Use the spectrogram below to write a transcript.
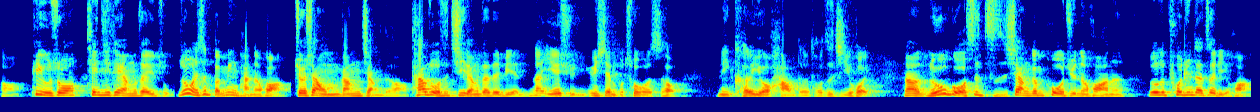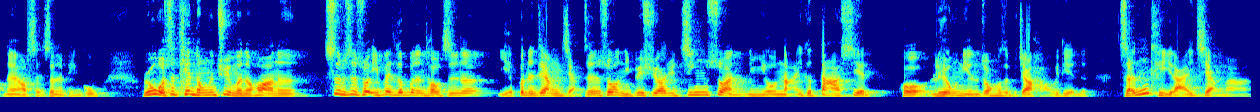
哦，譬如说天机天阳这一组，如果你是本命盘的话，就像我们刚刚讲的哈，它如果是积粮在这边，那也许你运线不错的时候，你可以有好的投资机会。那如果是指向跟破军的话呢，如果是破军在这里的话，那要审慎的评估。如果是天同跟巨门的话呢，是不是说一辈子都不能投资呢？也不能这样讲，只能说你必须要去精算你有哪一个大限或流年的状况是比较好一点的。整体来讲啊，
